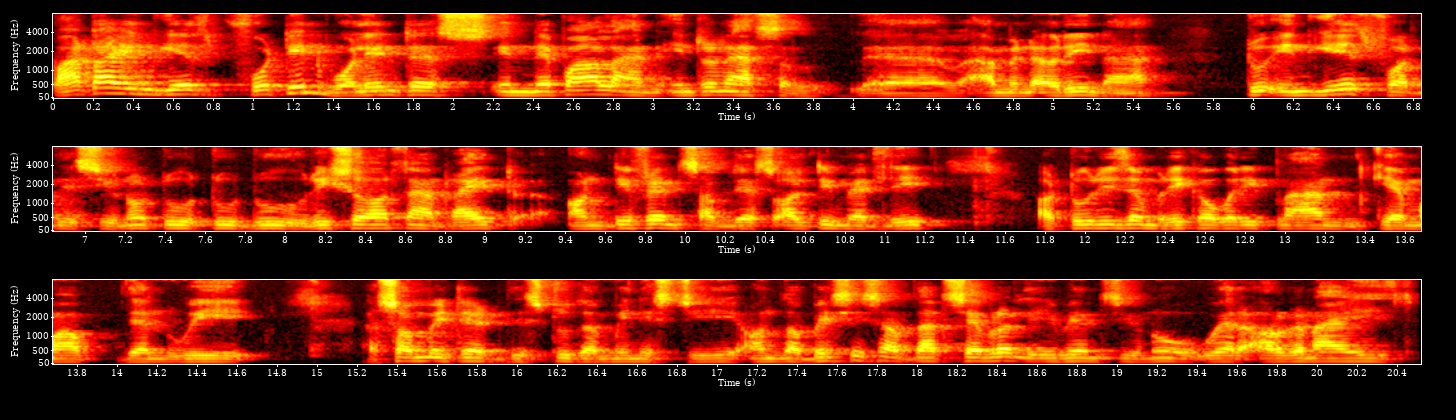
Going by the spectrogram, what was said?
PATA engaged 14 volunteers in Nepal and international, uh, I mean, arena to engage for this, you know, to, to do research and write on different subjects. Ultimately, a tourism recovery plan came up. Then we submitted this to the ministry. On the basis of that, several events, you know, were organized.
